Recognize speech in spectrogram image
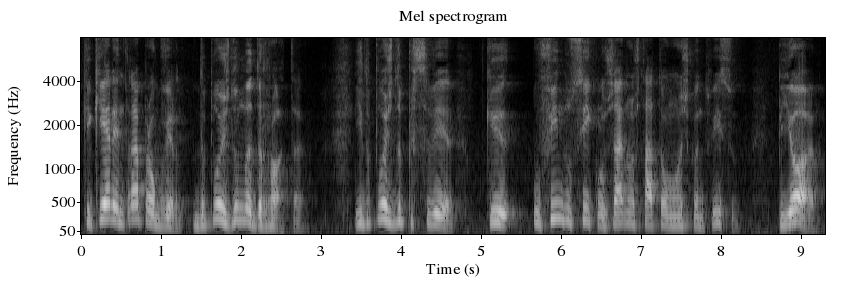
que quer entrar para o governo depois de uma derrota e depois de perceber que o fim do ciclo já não está tão longe quanto isso? Pior,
